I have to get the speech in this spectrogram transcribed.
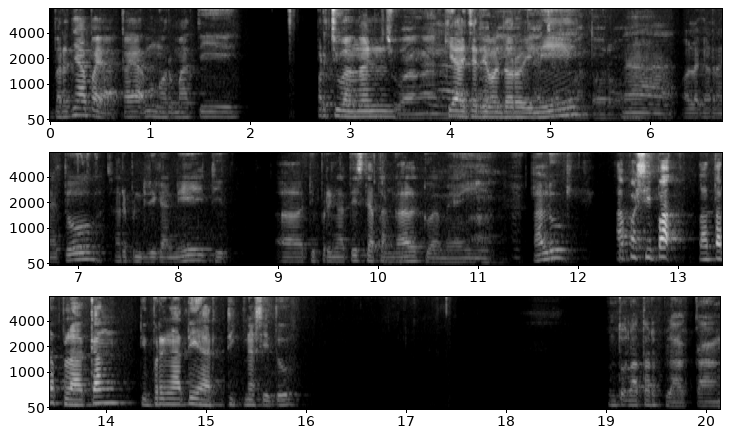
ibaratnya apa ya? Kayak menghormati perjuangan, Perjuangan Ki Hajar Dewantoro Hajar ini. Dewantoro. Nah, oleh karena itu Hari Pendidikan ini di, eh, diperingati setiap tanggal 2 Mei. Lalu apa sih Pak latar belakang diperingati Hardiknas itu? Untuk latar belakang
